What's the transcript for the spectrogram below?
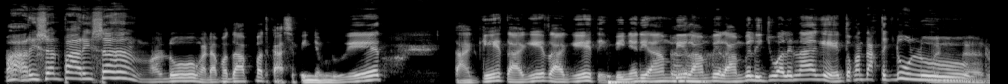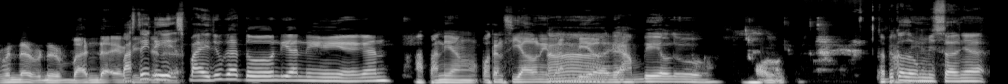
pak arisan pak arisan, aduh nggak dapat dapat, kasih pinjem duit, tagih tagih tagih, TV-nya diambil ambil ambil dijualin lagi, itu kan taktik dulu. Bener, bener, bener. Banda yang Pasti di ya. spy juga tuh dia nih ya kan. Apa nih yang potensial nih diambil Ah, ya diambil tuh. Tapi kalau misalnya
